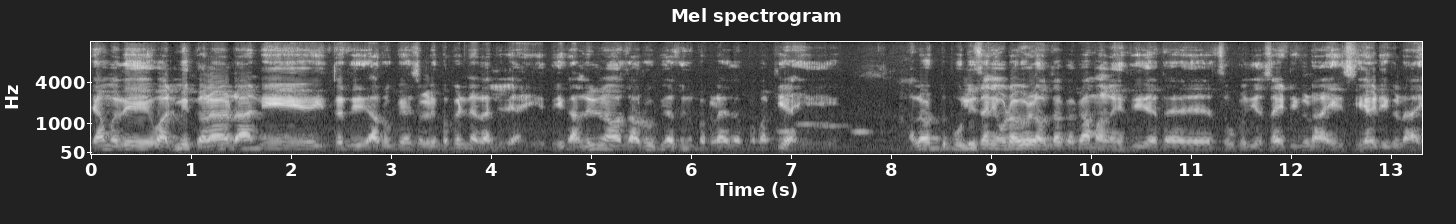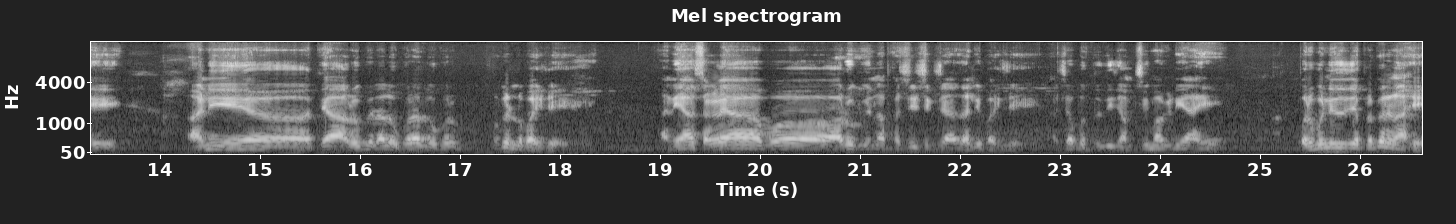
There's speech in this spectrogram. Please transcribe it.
त्यामध्ये वाल्मिक कराड आणि इतर जे आरोपी आहे सगळे पकडण्यात आलेले आहेत. एक आंधळी नावाचा आरोपी अजून पकडायचा बाकी आहे. मला वाटतं पोलिसांनी एवढा वेळ लावता का कामा नाही ती आता चौकशी एस आय टीकडं आहे सी आय डीकडं आहे. आणि त्या आरोपीला लवकरात लवकर पकडलं पाहिजे. आणि या सगळ्या आरोपींना फाशी शिक्षा झाली पाहिजे. अशा पद्धतीची आमची मागणी आहे. परभणीचं जे प्रकरण आहे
